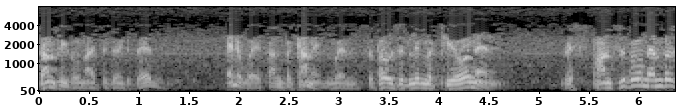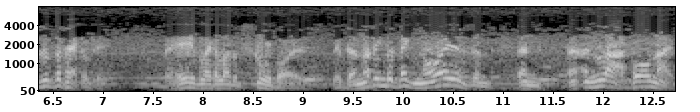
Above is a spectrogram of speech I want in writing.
some people might be going to bed. Anyway, it's unbecoming when supposedly mature men, responsible members of the faculty, behave like a lot of schoolboys. They've done nothing but make noise and, and, and laugh all night.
